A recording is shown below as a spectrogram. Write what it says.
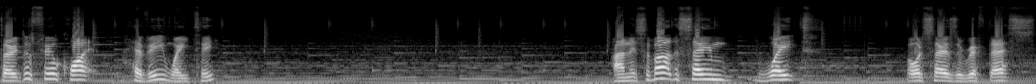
So it does feel quite heavy, weighty and it's about the same weight I would say as the Rift S.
